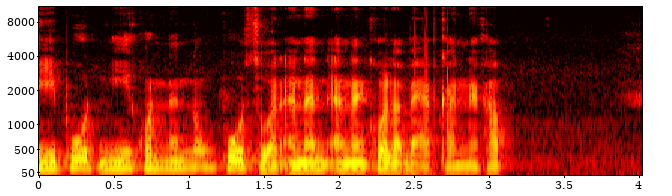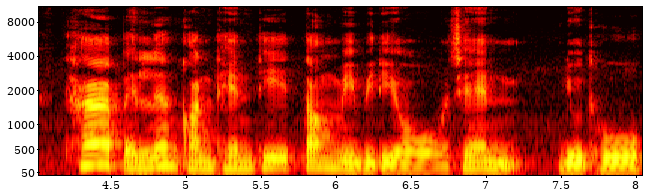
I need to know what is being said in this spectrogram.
นี้พูดนี้คนนั้นต้องพูดส่วนอันนั้น อันนั้นคนละแบบกันนะครับ ถ้าเป็นเรื่องคอนเทนต์ที่ต้องมีวิดีโอ เช่น YouTube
